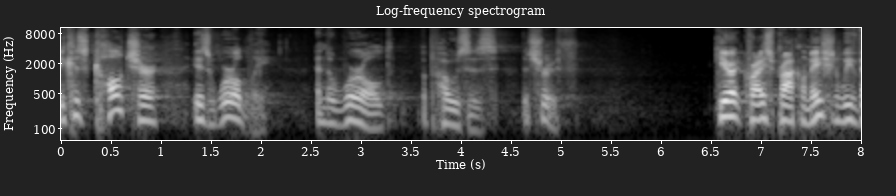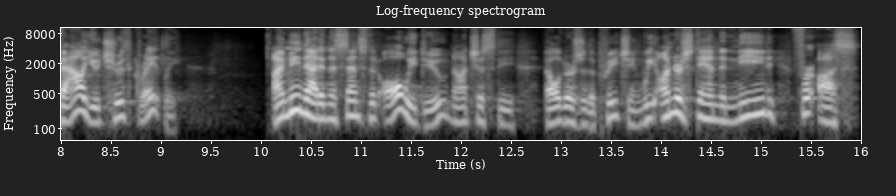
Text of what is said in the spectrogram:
because culture is worldly and the world opposes the truth. Here at Christ's Proclamation, we value truth greatly. I mean that in the sense that all we do, not just the elders or the preaching, we understand the need for us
